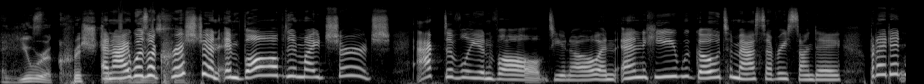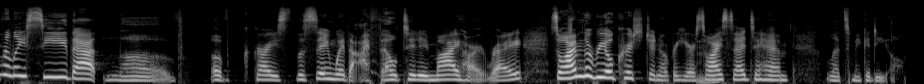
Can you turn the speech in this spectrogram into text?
And you were a Christian. And I was a Christian involved in my church, actively involved, you know, and and he would go to mass every Sunday, but I didn't really see that love of Christ the same way that I felt it in my heart, right? So I'm the real Christian over here. So I mm-hmm. said to him, "Let's make a deal.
